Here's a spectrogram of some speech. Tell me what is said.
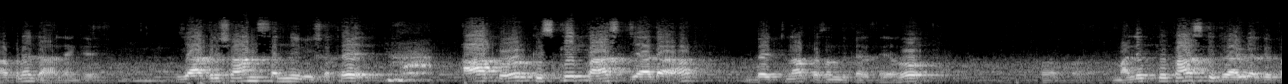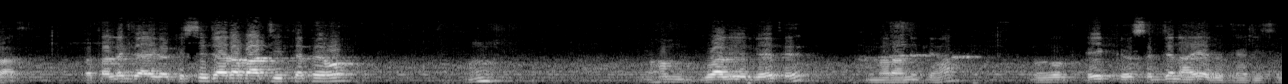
अपना डालेंगे। यादृशान सन्निविशते, आप किसके पास ज़्यादा बैठना पसंद करते हो? मालिक के पास कि ड्राइवर के पास? पता लग जाएगा किससे ज़्यादा बातचीत करते हो। हम ग्वालियर गए थे महारानी के यहाँ। तो एक सज्जन आए अयोध्या जी से।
